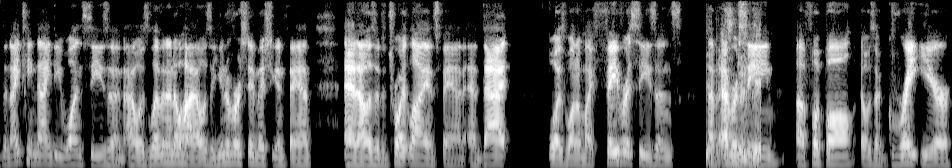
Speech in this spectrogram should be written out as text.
the 1991 season, I was living in Ohio. I was a University of Michigan fan, and I was a Detroit Lions fan, and that was one of my favorite seasons yeah, I've ever seen of football. It was a great year,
